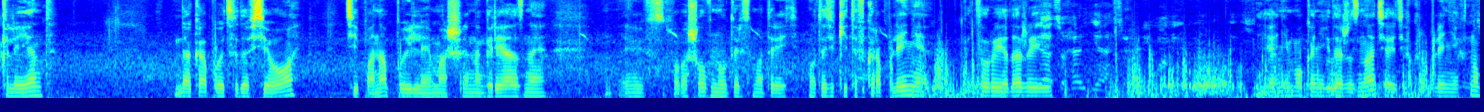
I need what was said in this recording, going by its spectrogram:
клиент докапывается до всего. Типа она пыльная машина, грязная. И пошел внутрь смотреть. Вот эти какие-то вкрапления, которые я даже и... Я не мог о них даже знать, о этих вкраплениях. Ну,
